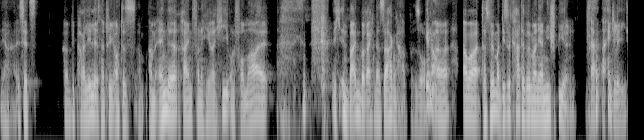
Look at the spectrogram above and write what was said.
ja, ist jetzt, äh, die Parallele ist natürlich auch, dass ähm, am Ende rein von der Hierarchie und formal ich in beiden Bereichen das Sagen habe. So. Genau. Äh, aber das will man, diese Karte will man ja nie spielen. Ja. eigentlich,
